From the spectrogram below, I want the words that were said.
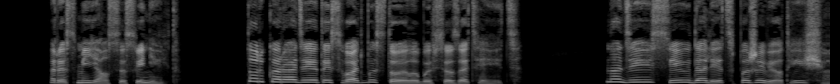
— рассмеялся Свинельд. «Только ради этой свадьбы стоило бы все затеять. Надеюсь, сей удалец поживет еще.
